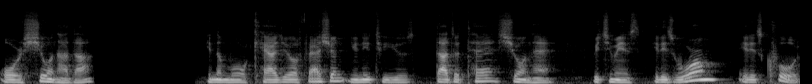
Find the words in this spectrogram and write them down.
or 시원하다. In a more casual fashion, you need to use 따뜻해, 시원해. which means it is warm, it is cool.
